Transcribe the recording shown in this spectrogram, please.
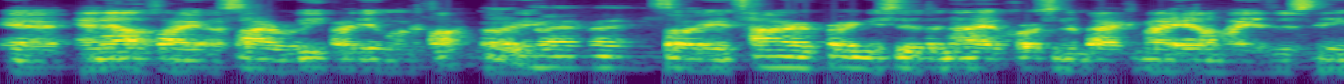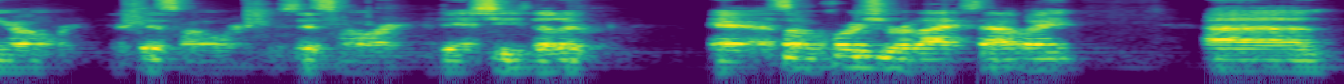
Yeah, and that was like a sigh of relief. I didn't want to talk about it. Right, right. So the entire pregnancy of the night, of course, in the back of my head, I'm like, "Is this thing gonna work? Is this gonna work? Is this gonna work?" And then she's delivered. Yeah, so of course you relax that way. Um,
